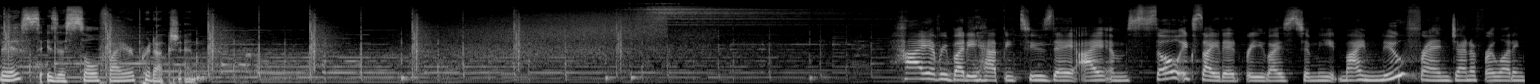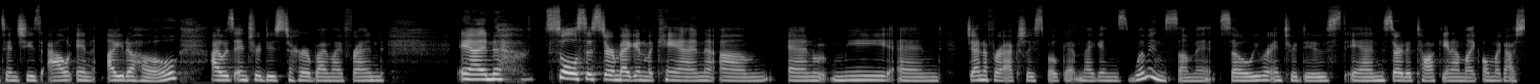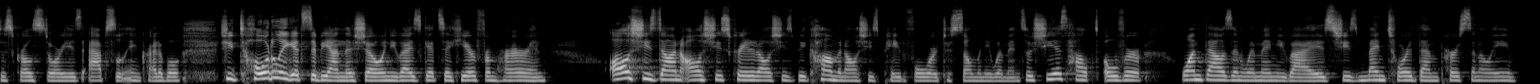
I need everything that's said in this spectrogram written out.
This is a Soulfire production. Hi, everybody. Happy Tuesday. I am so excited for you guys to meet my new friend, Jennifer Luddington. She's out in Idaho. I was introduced to her by my friend and soul sister Megan McCann. Um, and me and Jennifer actually spoke at Megan's Women's Summit. So we were introduced and started talking. I'm like, oh my gosh, this girl's story is absolutely incredible. She totally gets to be on this show, and you guys get to hear from her and all she's done, all she's created, all she's become, and all she's paid forward to so many women. So she has helped over 1,000 women, you guys. She's mentored them personally.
